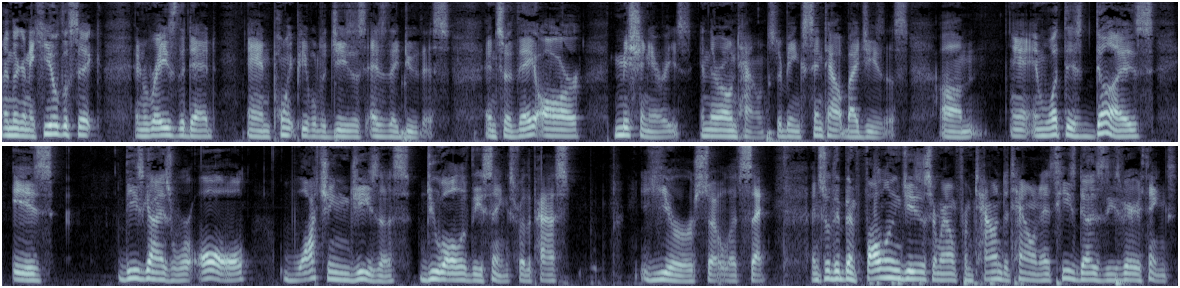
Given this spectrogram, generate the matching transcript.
And they're going to heal the sick and raise the dead and point people to Jesus as they do this. And so they are missionaries in their own towns. They're being sent out by Jesus. Um, And, and what this does is these guys were all watching Jesus do all of these things for the past year or so, let's say. And so they've been following Jesus around from town to town as he does these very things.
